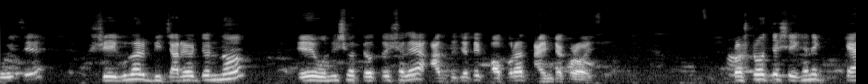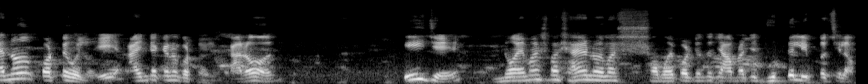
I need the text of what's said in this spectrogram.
হয়েছে সেগুলোর বিচারের জন্য এই উনিশশো সালে আন্তর্জাতিক অপরাধ আইনটা করা হয়েছে। প্রশ্ন হচ্ছে সেখানে কেন করতে হলো এই আইনটা কেন করতে হলো কারণ এই যে নয় মাস বা সাড়ে নয় মাস সময় পর্যন্ত যে আমরা যে যুদ্ধে লিপ্ত ছিলাম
